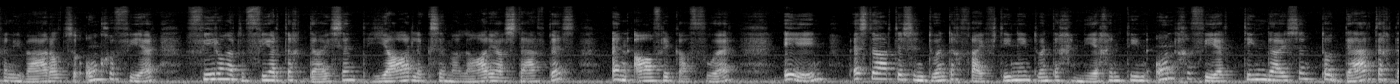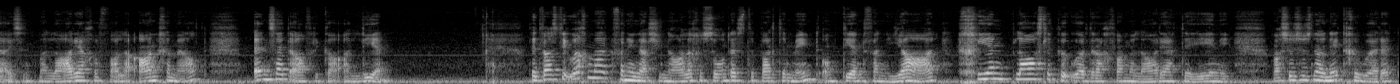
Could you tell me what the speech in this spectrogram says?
van die wêreld se ongeveer 440 000 jaarlikse malaria sterftes in Afrika voor en is daar tussen 2015 en 2019 ongeveer 10 000 tot 30 000 malaria gevalle aangemeld in Suid-Afrika alleen. Dit was die oogmerk van die nasionale gesondheidsdepartement om teen vanjaar geen plaaslike oordrag van malaria te hê nie. Maar soos ons nou net gehoor het,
